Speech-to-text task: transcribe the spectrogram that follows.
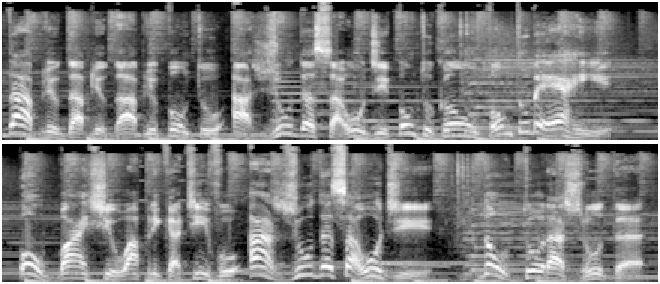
www.ajudasaude.com.br ou baixe o aplicativo Ajuda Saúde. Doutor Ajuda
